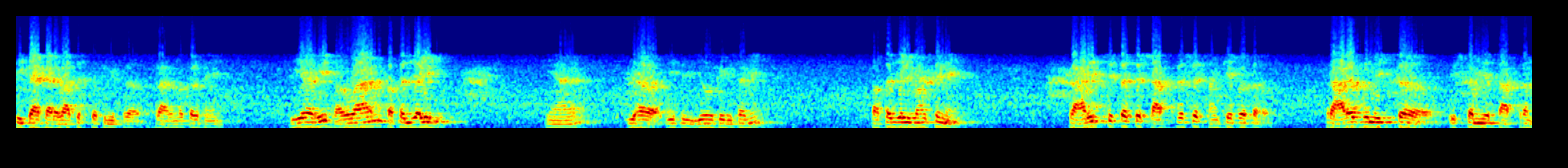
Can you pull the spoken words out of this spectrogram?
टीकाकार वाचस्पति मित्र प्रारंभ करते हैं। यह भी भगवान पतंजलि यहाँ यह इस योग के विषय में पतंजलि महर्षि ने प्रारिश्चित शास्त्र से संक्षेपतः प्रारब्ध निष्ठ इष्टम यह शास्त्र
